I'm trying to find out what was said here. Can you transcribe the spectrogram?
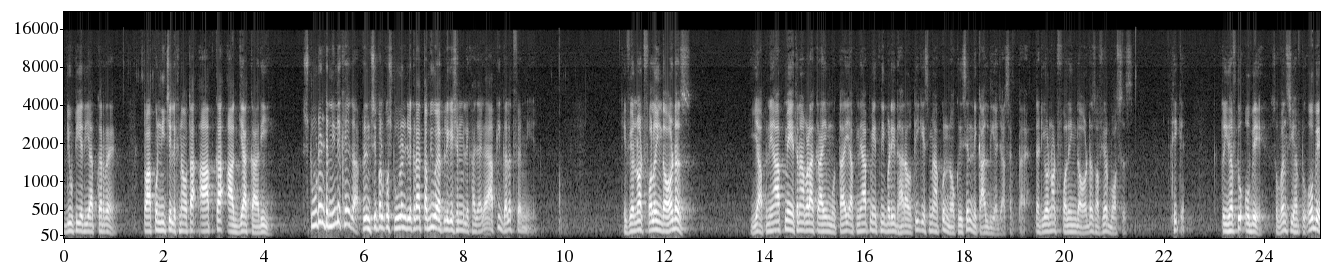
ड्यूटी यदि आप कर रहे हैं तो आपको नीचे लिखना होता है, आपका आज्ञाकारी। स्टूडेंट नहीं लिखेगा, प्रिंसिपल को स्टूडेंट लिख रहा तभी वो एप्लीकेशन में लिखा जाएगा, आपकी गलत फहमी है। If you are not following the orders ये अपने आप में इतना बड़ा क्राइम होता है, या अपने आप में इतनी बड़ी धारा होती है कि इसमें आपको नौकरी से निकाल दिया जा सकता है that you are not following the orders of your bosses ठीक है? तो you have to obey so once you have to obey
